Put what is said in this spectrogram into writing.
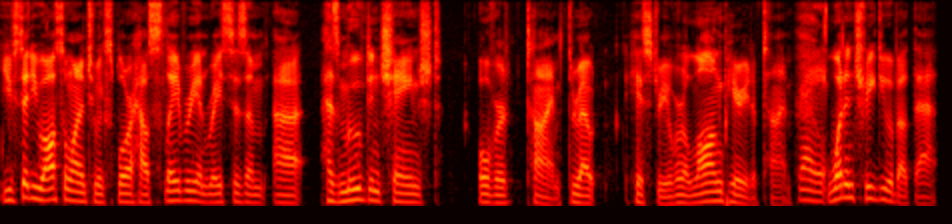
you said you also wanted to explore how slavery and racism uh, has moved and changed over time throughout history over a long period of time. Right. What intrigued you about that?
